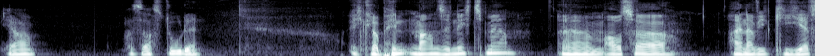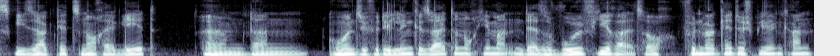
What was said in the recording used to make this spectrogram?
ja, was sagst du denn? Ich glaube, hinten machen sie nichts mehr. Ähm, außer einer wie Kiewski sagt jetzt noch, er geht. Ähm, dann holen sie für die linke Seite noch jemanden, der sowohl Vierer als auch Fünferkette spielen kann.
